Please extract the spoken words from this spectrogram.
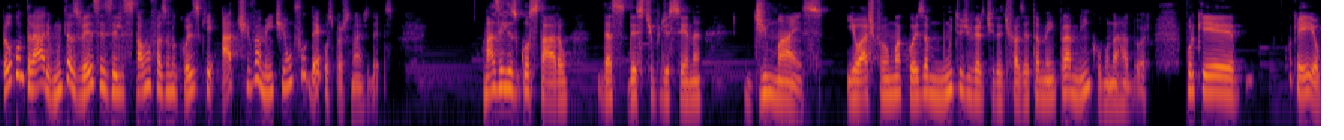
Pelo contrário, muitas vezes eles estavam fazendo coisas que ativamente iam foder com os personagens deles. Mas eles gostaram desse, desse tipo de cena demais. E eu acho que foi uma coisa muito divertida de fazer também para mim como narrador. Porque ok, eu,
